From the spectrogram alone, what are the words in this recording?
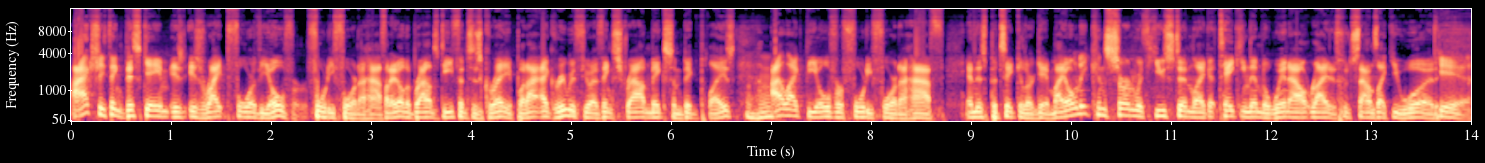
I actually think this game is, is ripe for the over 44 and a half. And I know the Browns defense is great, but I, I agree with you. I think Stroud makes some big plays. Mm-hmm. I like the over 44 and a half in this particular game. My only concern with Houston, like taking them to win outright, which sounds like you would, Yeah.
